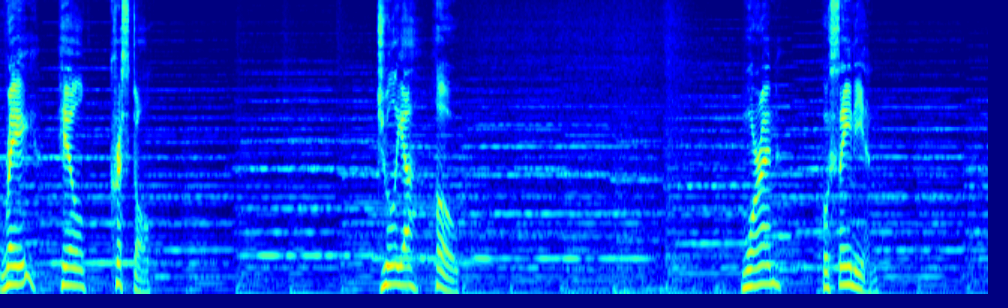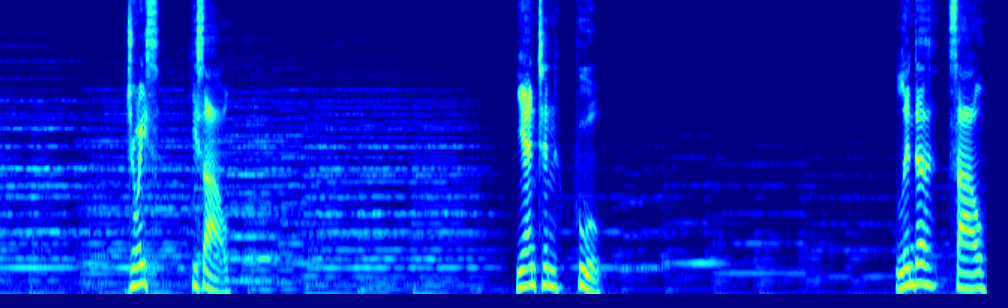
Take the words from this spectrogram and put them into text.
Ray Hill Crystal, Julia Ho, Warren Hosseinian, Joyce Hisao, Yanton Hu, Linda Sao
